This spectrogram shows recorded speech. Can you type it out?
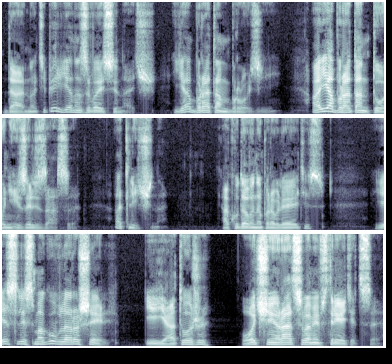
«Да, но теперь я называюсь иначе. Я брат Амброзий. А я брат Антоний из Эльзаса. Отлично. А куда вы направляетесь? Если смогу, в Ла-Рошель. И я тоже. Очень рад с вами встретиться.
